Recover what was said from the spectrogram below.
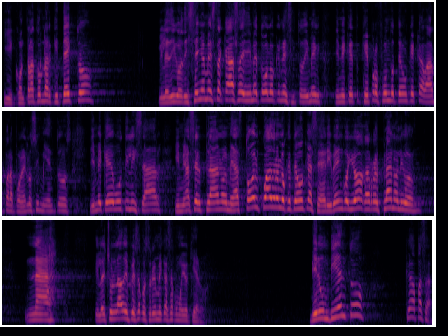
y contrato a un arquitecto y le digo, diseñame esta casa y dime todo lo que necesito, dime, dime qué, profundo tengo que cavar para poner los cimientos, dime qué debo utilizar y me hace el plano y me das todo el cuadro de lo que tengo que hacer. Y vengo yo, agarro el plano y le digo, nah, y lo echo a un lado y empiezo a construir mi casa como yo quiero. Viene un viento, ¿qué va a pasar?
